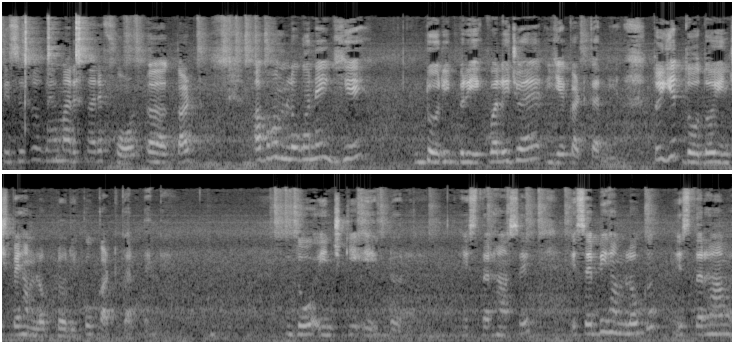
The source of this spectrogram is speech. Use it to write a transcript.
पीसेस हो गए हमारे सारे फोर कट अब हम लोगों ने ये डोरी ब्रेक वाली जो है, ये कट करनी है। तो ये दो दो इंच पे हम लोग डोरी को कट कर देंगे। दो इंच की एक डोरी। इस तरह से। इसे भी हम लोग इस तरह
